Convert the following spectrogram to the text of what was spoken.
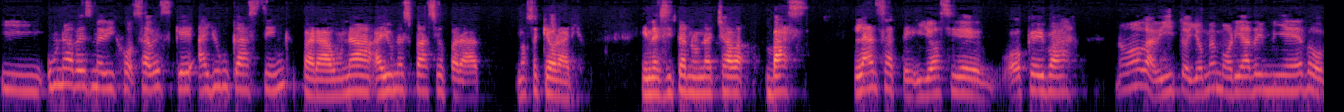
y una vez me dijo, ¿sabes qué? Hay un casting para una, hay un espacio para no sé qué horario y necesitan una chava, vas, lánzate. Y yo así de, ok, va. No, Gabito, yo me moría de miedo,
